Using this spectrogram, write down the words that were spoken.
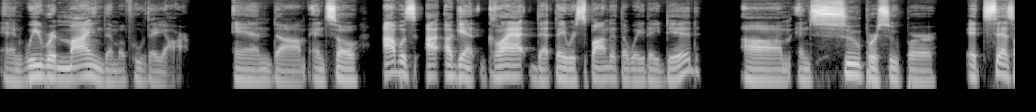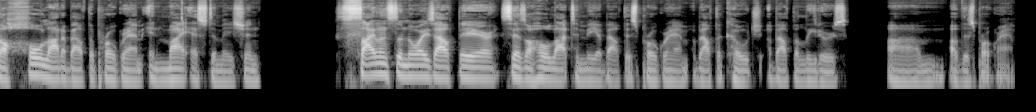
and we remind them of who they are. And um and so I was I, again glad that they responded the way they did, um and super super. It says a whole lot about the program in my estimation silence the noise out there says a whole lot to me about this program, about the coach, about the leaders um, of this program.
